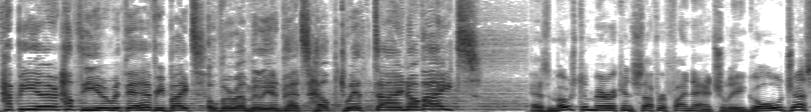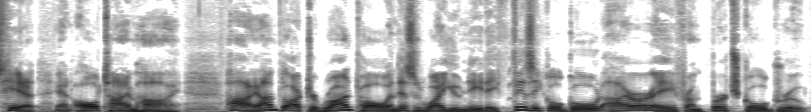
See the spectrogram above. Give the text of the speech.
Happier, healthier with every bite. Over a million pets helped with Dinovite. As most Americans suffer financially, gold just hit an all time high. Hi, I'm Dr. Ron Paul, and this is why you need a physical gold IRA from Birch Gold Group.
